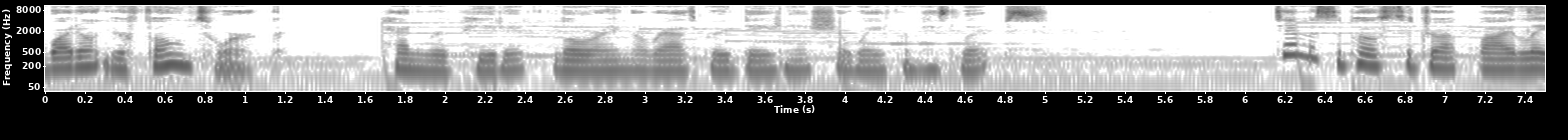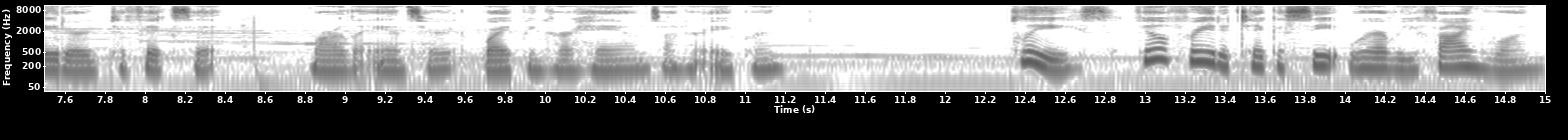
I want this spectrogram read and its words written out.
Why don't your phones work? Henry repeated, lowering a raspberry Danish away from his lips. Tim is supposed to drop by later to fix it, Marla answered, wiping her hands on her apron. Please, feel free to take a seat wherever you find one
